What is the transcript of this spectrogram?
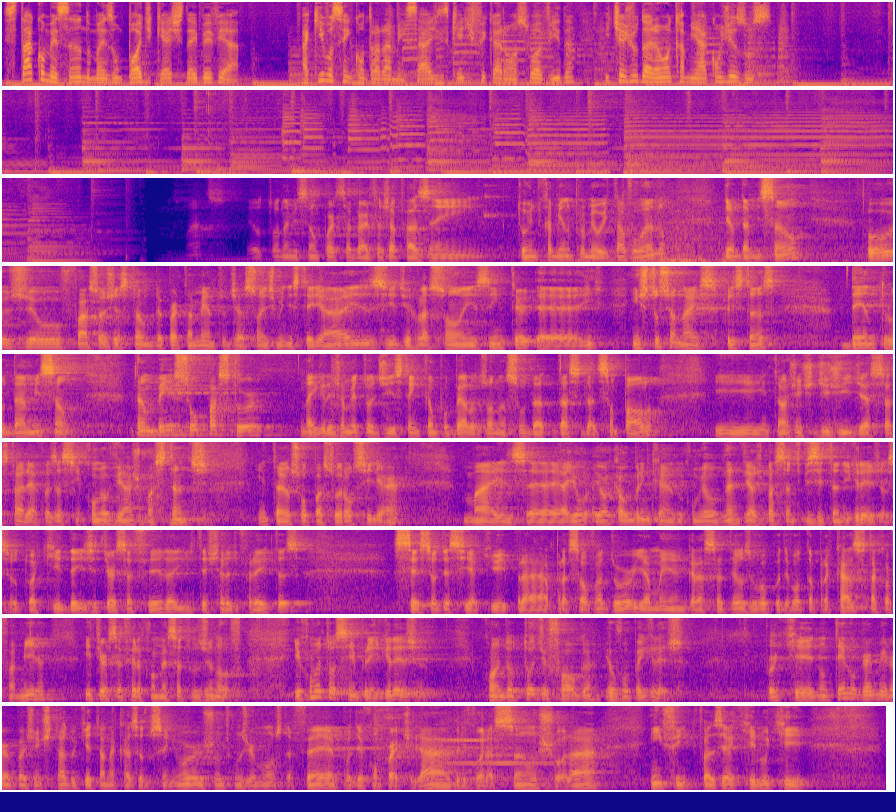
Está começando mais um podcast da IBVA. Aqui você encontrará mensagens que edificarão a sua vida e te ajudarão a caminhar com Jesus. Eu estou na missão Portas Abertas já fazem. Estou indo caminhando para o meu oitavo ano dentro da missão. Hoje eu faço a gestão do Departamento de Ações Ministeriais e de Relações Inter, eh, Institucionais Cristãs dentro da missão. Também sou pastor na Igreja Metodista em Campo Belo, zona sul da, da cidade de São Paulo. E então a gente divide essas tarefas assim. Como eu viajo bastante, então eu sou pastor auxiliar mas é, aí eu, eu, acabo brincando, como eu né, viajo bastante, visitando igrejas. Eu estou aqui desde terça-feira em Teixeira de Freitas. Sexta eu desci aqui para Salvador e amanhã, graças a Deus, eu vou poder voltar para casa, estar com a família. E terça-feira começa tudo de novo. E como eu estou sempre em igreja, quando eu estou de folga, eu vou para a igreja. Porque não tem lugar melhor para a gente estar do que estar na casa do Senhor, junto com os irmãos da fé, poder compartilhar, abrir coração, chorar enfim, fazer aquilo que,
